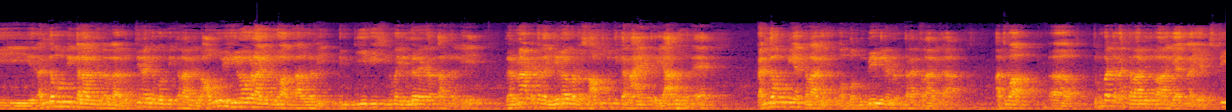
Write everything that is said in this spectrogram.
ಈ ರಂಗಭೂಮಿ ಕಲಾವಿದರಲ್ಲ, ವೃತ್ತಿ ರಂಗಭೂಮಿ ಕಲಾವಿದರು, ಅವರು ಹೀರೋಗಳಾಗಿದ್ದರು ಆ ಕಾಲದಲ್ಲಿ. ನಿಮ್ ಟಿವಿ ಸಿನಿಮಾ ಇಲ್ಲದೇ ಇರೋ ಕಾಲದಲ್ಲಿ ಕರ್ನಾಟಕದ ಹೀರೋಗಳು, ಸಾಂಸ್ಕೃತಿಕ ನಾಯಕರು ಯಾರು ಅಂದರೆ ರಂಗಭೂಮಿಯ ಕಲಾವಿದರು ಒಬ್ಬ ಗುಬ್ಬಿ ವೀರಣ್ಣಂತರ ಕಲಾವಿದ, ಅಥವಾ ತುಂಬ ಜನ ಕಲಾವಿದರು ಎಚ್ ಟಿ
